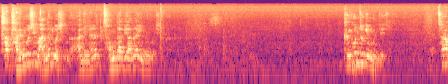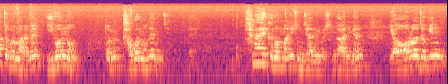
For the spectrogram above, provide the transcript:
다 다른 것이 맞는 것인가? 아니면 정답이 하나 있는 것인가? 근본적인 문제죠. 철학적으로 말하면 이론론 또는 가원론의 문제. 네. 하나의 근원만이 존재하는 것인가? 아니면 여러적인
